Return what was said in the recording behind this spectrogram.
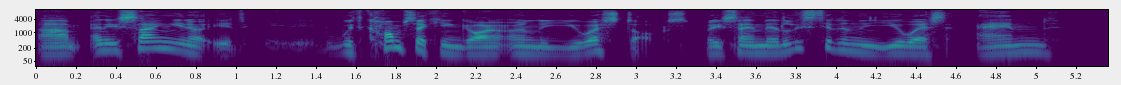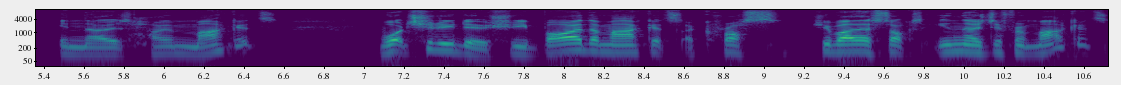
Um, and he's saying, you know, it, it, with CommSec, he can go only US stocks, but he's saying they're listed in the US and in those home markets. What should he do? Should he buy the markets across? Should he buy their stocks in those different markets,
